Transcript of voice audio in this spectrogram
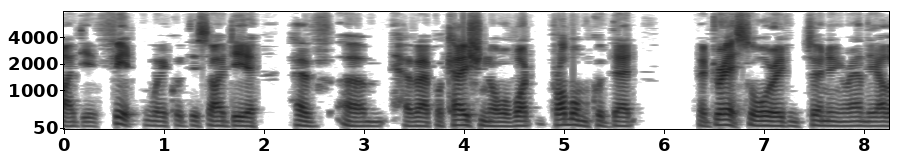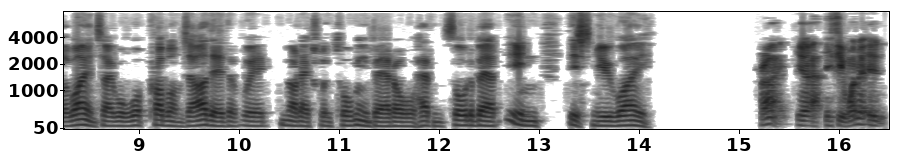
idea fit? Where could this idea have um, have application, or what problem could that address, or even turning around the other way and say, well, what problems are there that we're not actually talking about or haven't thought about in this new way? Right. Yeah. If you want to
